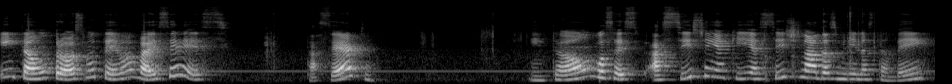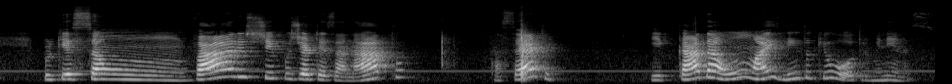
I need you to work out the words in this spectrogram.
então o próximo tema vai ser esse. Tá certo? Então, vocês assistem aqui, assistem lá das meninas também, porque são vários tipos de artesanato, tá certo? E cada um mais lindo que o outro, meninas.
